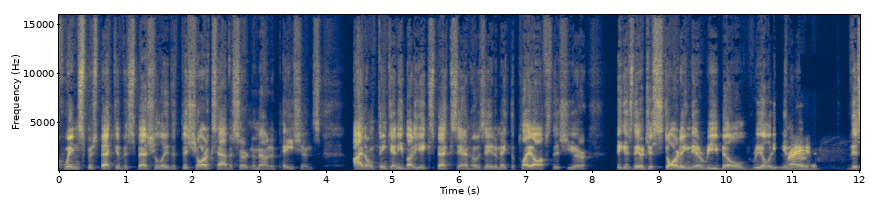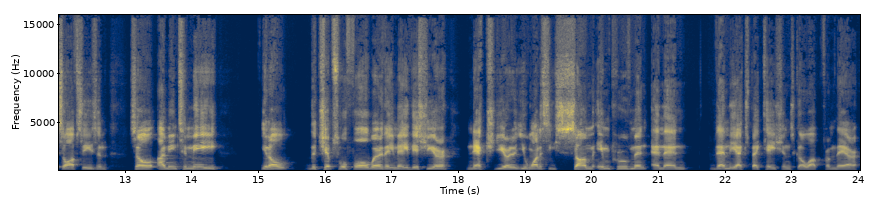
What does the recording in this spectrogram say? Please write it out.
Quinn's perspective, especially, that the Sharks have a certain amount of patience. I don't think anybody expects San Jose to make the playoffs this year because they're just starting their rebuild really in right. this offseason. So, I mean, to me, you know, the chips will fall where they may this year. Next year, you want to see some improvement, and then then the expectations go up from there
